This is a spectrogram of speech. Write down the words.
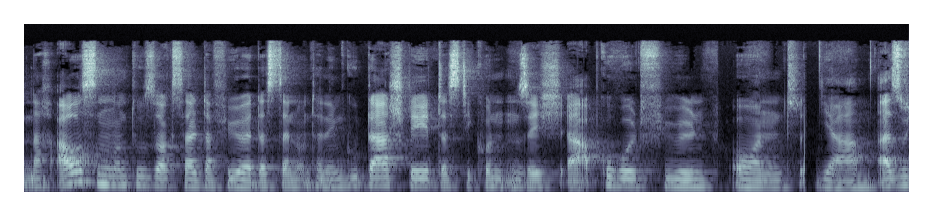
nach außen und du sorgst halt dafür, dass dein Unternehmen gut dasteht, dass die Kunden sich äh, abgeholt fühlen. Und ja, also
